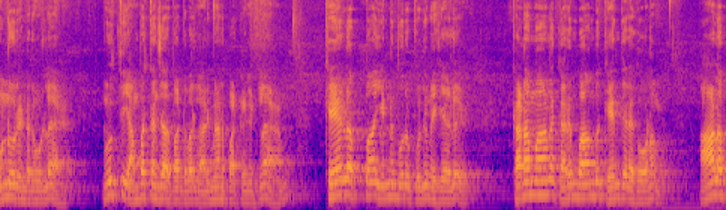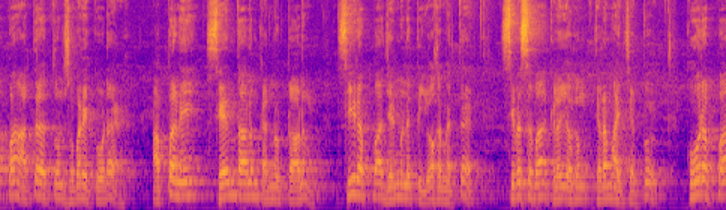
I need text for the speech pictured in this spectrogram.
முன்னூறு என்ற நூலில் நூற்றி ஐம்பத்தஞ்சாவது பாட்டு பாருங்கள் அருமையான பாட்டுங்கிட்டலாம் கேளப்பா இன்னும் ஒரு புதுமை கேளு. கடமான கரும்பாம்பு கேந்திர கோணம். ஆளப்பா அத்தலத்தோன் சுபரை கூட. அப்பனே சேர்ந்தாலும் கண்ணுற்றாலும். சீரப்பா ஜென்மனுக்கு யோகமெத்த. சிவசிவா கிளையோகம் திடமாய்சப்பு கூரப்பா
